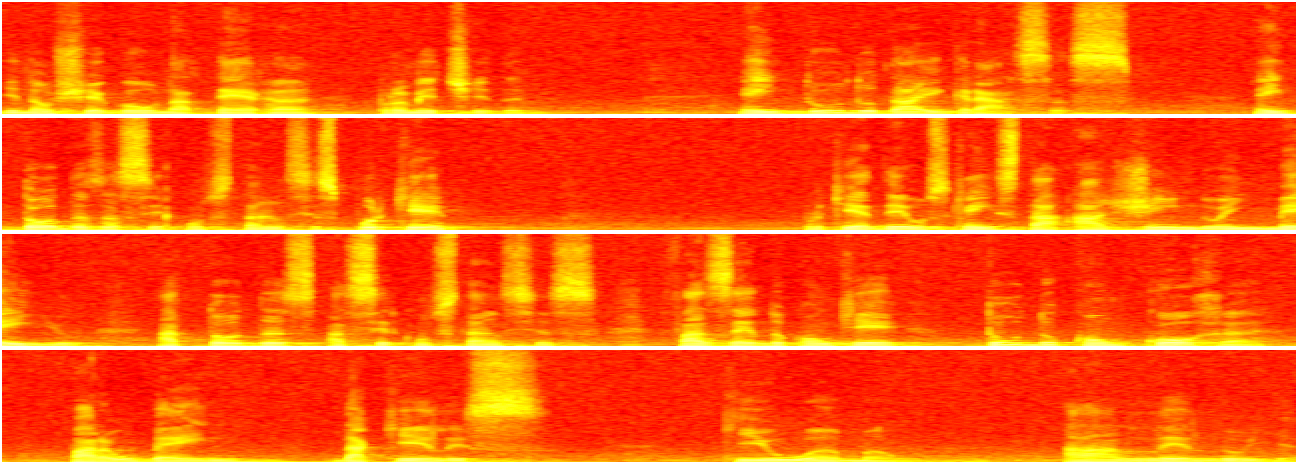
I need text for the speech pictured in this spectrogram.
e não chegou na terra prometida. Em tudo dai graças, em todas as circunstâncias, por quê? Porque é Deus quem está agindo em meio a todas as circunstâncias, fazendo com que tudo concorra para o bem daqueles que o amam. Aleluia.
